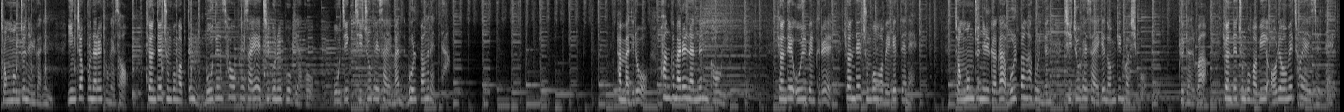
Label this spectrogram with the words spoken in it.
정몽준 일가는 인적 분할을 통해서 현대중공업 등 모든 사업 회사의 지분을 포기하고 오직 지주 회사에만 몰빵을 했다. 한마디로 황금알을 낳는 거위. 현대 오일뱅크를 현대중공업에게 떼내 정몽준 일가가 몰빵하고 있는 지주 회사에게 넘긴 것이고 그 결과 현대중공업이 어려움에 처해 있을 때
